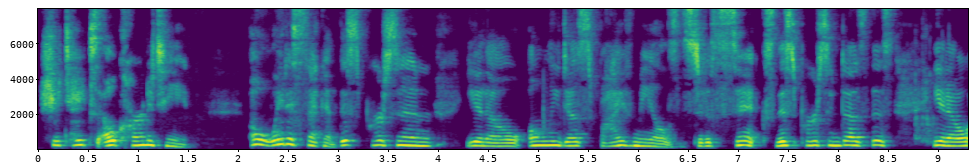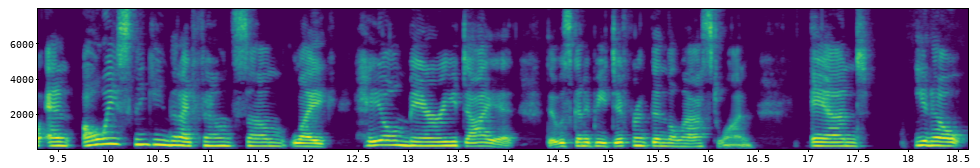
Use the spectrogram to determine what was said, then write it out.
she takes L-carnitine oh, wait a second, this person, you know, only does five meals instead of six. This person does this, you know, and always thinking that I found some like Hail Mary diet that was going to be different than the last one. And, you know,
